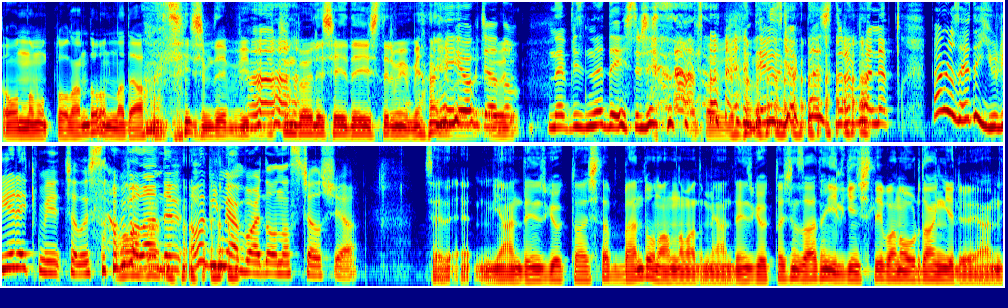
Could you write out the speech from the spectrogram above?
onunla mutlu olan da onunla devam etsin. Şimdi bir, bütün böyle şeyi değiştirmeyeyim yani. Yok canım. Ne biz ne değiştireceğiz. Deniz Göktaş durup hani ben biraz evde yürüyerek mi çalışsam Ama falan ben- demi- Ama bilmiyorum bu arada o nasıl çalışıyor. E, Yani Deniz Göktaş'ta ben de onu anlamadım yani. Deniz Göktaş'ın zaten ilginçliği bana oradan geliyor yani.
